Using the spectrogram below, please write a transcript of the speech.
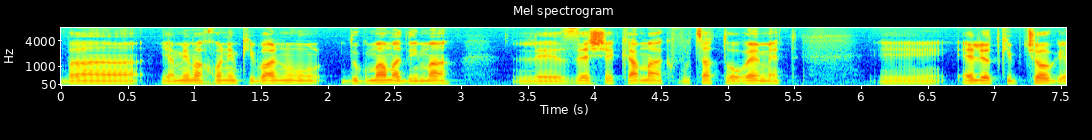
ובימים האחרונים קיבלנו דוגמה מדהימה לזה שכמה הקבוצה תורמת. אה, אליוט קיפצ'וגה,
